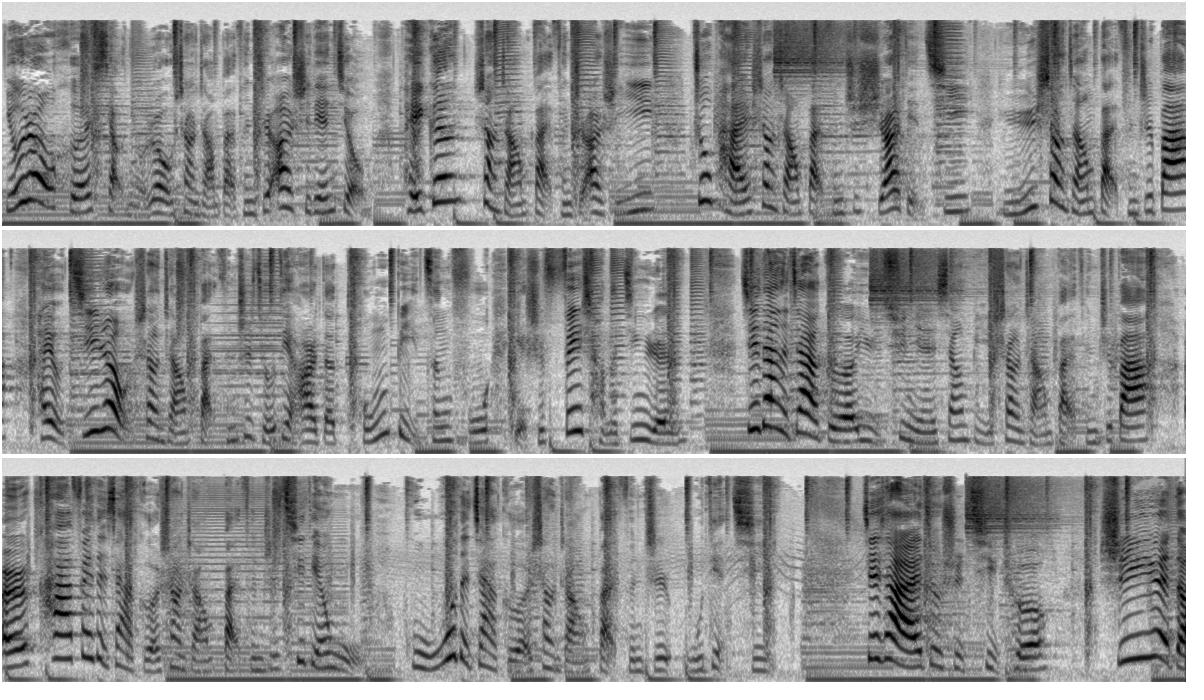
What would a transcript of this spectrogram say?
牛肉和小牛肉上涨百分之二十点九，培根上涨百分之二十一，猪排上涨百分之十二点七，鱼上涨百分之八，还有鸡肉上涨百分之九点二的同比增幅也是非常的惊人。鸡蛋的价格与去年相比上涨百分之八，而咖啡的价格上涨百分之七点五，谷物的价格上涨百分之五点七。接下来就是汽车，十一月的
